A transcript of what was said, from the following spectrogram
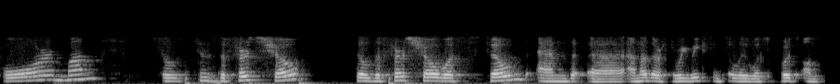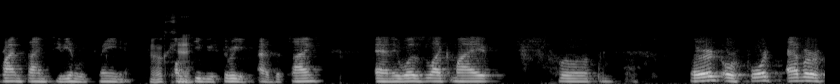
four months. So since the first show till the first show was filmed, and uh, another three weeks until it was put on primetime TV in Lithuania. On TV3 at the time, and it was like my uh, third or fourth ever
